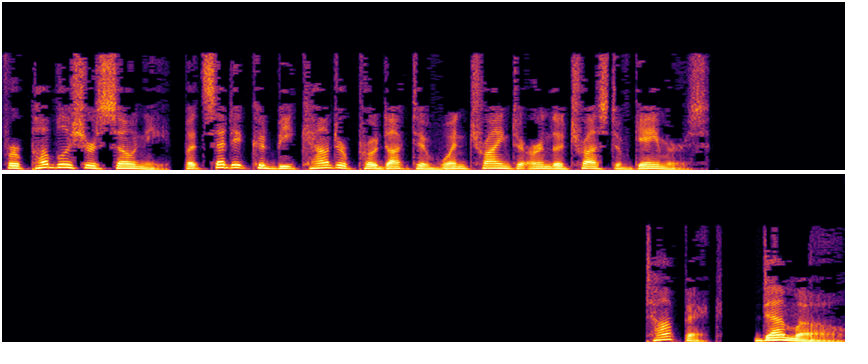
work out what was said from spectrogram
for publisher Sony, but said it could be counterproductive when trying to earn the trust of gamers. Demo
